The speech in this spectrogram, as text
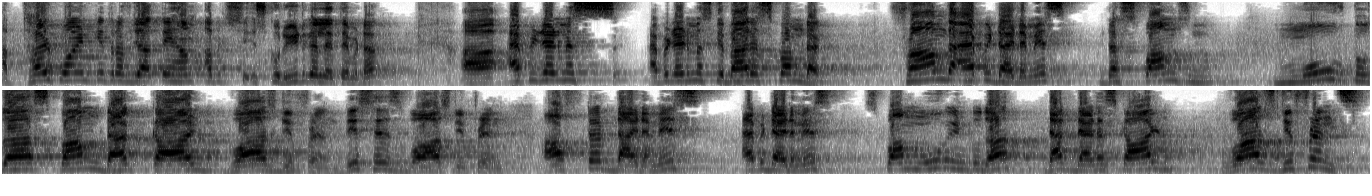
अब थर्ड पॉइंट की तरफ़ जाते हैं हम, अब इसको रीड कर लेते हैं बेटा। एपिडाइडमिस एपिडाइडमिस के बाद sperm duct from the epididymis the sperms move to the sperm duct called vas deferens. This is vas deferens. After didymis, epididymis, sperm move into the duct that is called vas deferens.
